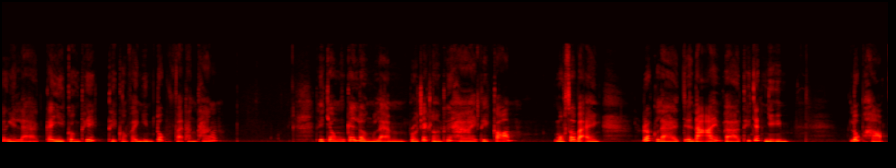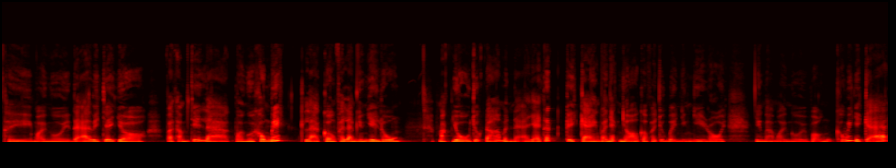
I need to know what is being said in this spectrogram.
Có nghĩa là cái gì cần thiết thì cần phải nghiêm túc và thẳng thắn. Thì trong cái lần làm project lần thứ hai thì có một số bạn rất là trễ nải và thiếu trách nhiệm. Lúc họp thì mọi người đã bị trễ giờ và thậm chí là mọi người không biết là cần phải làm những gì luôn mặc dù trước đó mình đã giải thích kỹ càng và nhắc nhở cần phải chuẩn bị những gì rồi, nhưng mà mọi người vẫn không biết gì cả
